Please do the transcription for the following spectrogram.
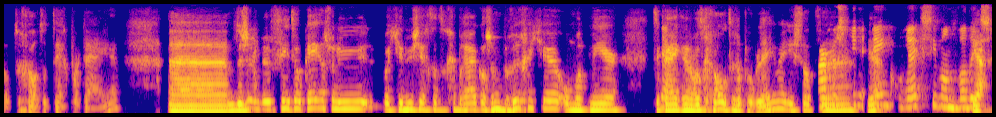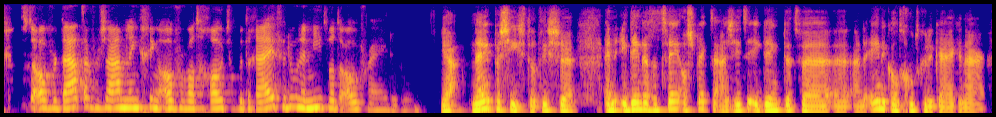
op de grote techpartijen? dus vind je het oké okay als we nu, wat je nu zegt, dat gebruiken als een bruggetje... om wat meer te ja. kijken naar wat grotere problemen? Is dat, maar misschien ja? één correctie, want wat ik ja. schetste over dataverzameling ging over wat grote bedrijven doen en niet wat overheden doen. Ja, nee, precies. Dat is, uh, en ik denk dat er twee aspecten aan zitten. Ik denk dat we uh, aan de ene kant goed kunnen kijken naar,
